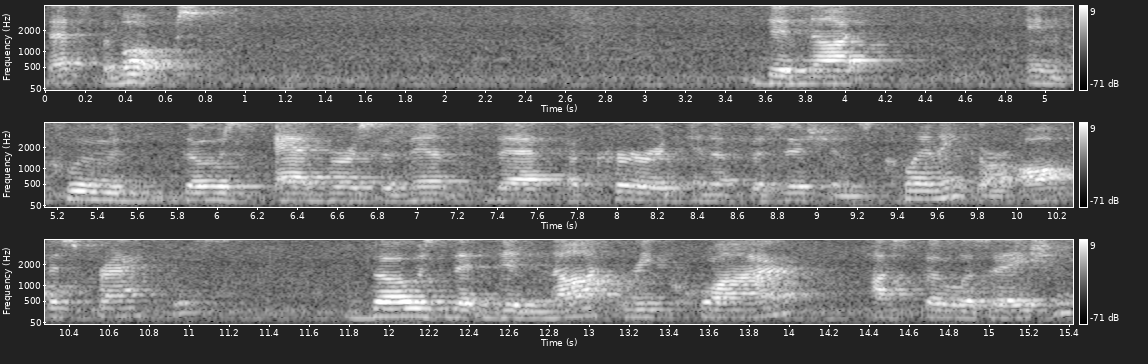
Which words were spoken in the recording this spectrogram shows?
that's the most. Did not include those adverse events that occurred in a physician's clinic or office practice, those that did not require hospitalization,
